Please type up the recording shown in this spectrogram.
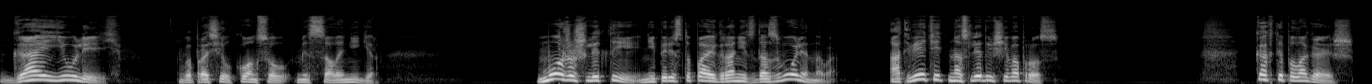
Гай Юлий, — вопросил консул Миссала Нигер, — можешь ли ты, не переступая границ дозволенного, ответить на следующий вопрос? Как ты полагаешь,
